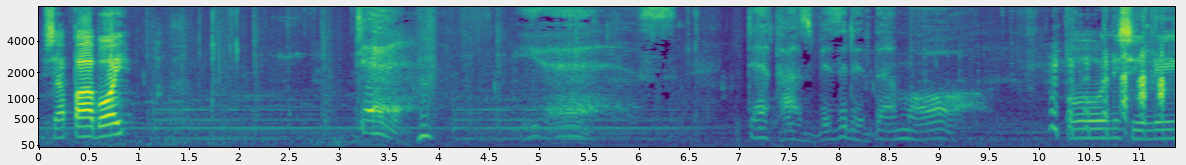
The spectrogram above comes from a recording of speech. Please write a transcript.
Siapa, boy? Death. Yes. Death has visited them all. Oh, ini sini.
